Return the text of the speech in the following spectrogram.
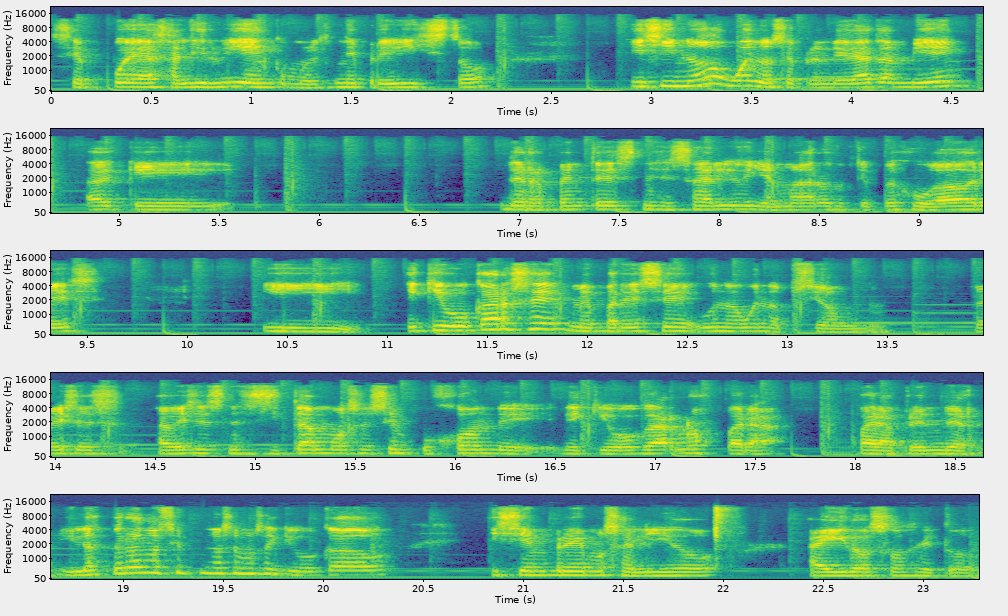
se pueda salir bien como lo tiene previsto. Y si no, bueno, se aprenderá también a que de repente es necesario llamar a otro tipo de jugadores. Y equivocarse me parece una buena opción. A, veces, a veces necesitamos ese empujón de, de, equivocarnos para, para aprender. Y los peruanos siempre nos hemos equivocado y siempre hemos salido airosos de todo.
